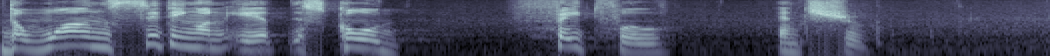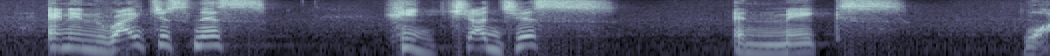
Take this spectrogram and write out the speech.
The one sitting on it is called faithful and true. And in righteousness, he judges and makes war.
